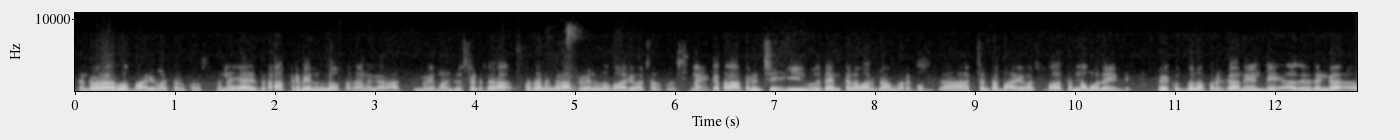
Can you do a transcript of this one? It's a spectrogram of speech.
చంద్రనగర్లో భారీ వర్షాలు కురుస్తున్నాయి. అది రాత్రి వేళల్లో ప్రధానంగా మనం చూసినట్టయితే ప్రధానంగా రాత్రి వేళల్లో భారీ వర్షాలు కురుస్తున్నాయి. గత రాత్రి నుంచి ఈ ఉదయం తెల్లవారుజాము వరకు అత్యంత భారీ వర్షపాతం నమోదైంది. ఈ కానివ్వండి అదేవిధంగా ఆ,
